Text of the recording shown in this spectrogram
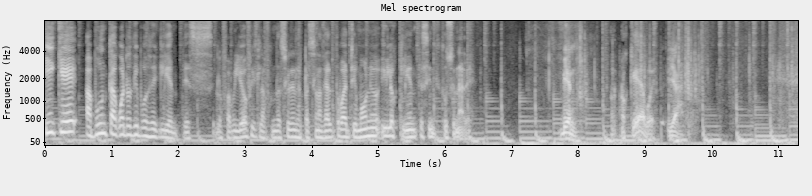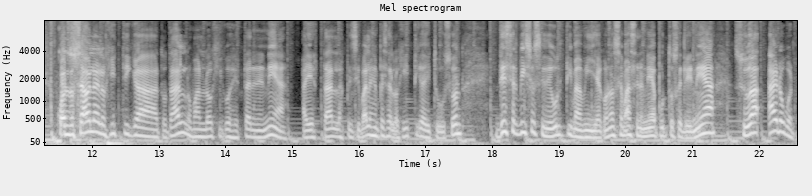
y que apunta a cuatro tipos de clientes, los family office, las fundaciones, las personas de alto patrimonio y los clientes institucionales. Bien. Nos queda pues. Ya. Cuando se habla de logística total, lo más lógico es estar en Enea. Ahí están las principales empresas de logística, distribución de servicios y de última milla. Conoce más en enea.cl. Enea, ciudad, aeropuerto.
